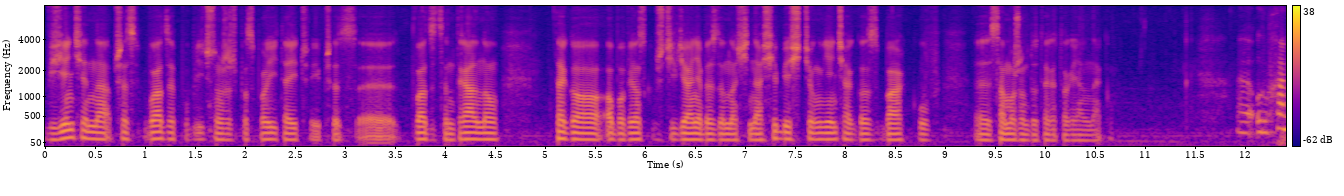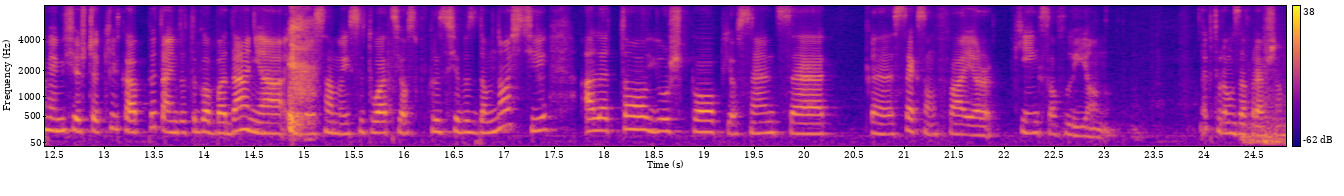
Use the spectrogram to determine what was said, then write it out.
wzięcie na, przez władzę publiczną Rzeczpospolitej, czyli przez e, władzę centralną, tego obowiązku przeciwdziałania bezdomności na siebie, ściągnięcia go z barków samorządu terytorialnego. E, Uruchamia mi się jeszcze kilka pytań do tego badania i do samej sytuacji osób w kryzysie bezdomności, ale to już po piosence e, Sex on Fire Kings of Leon, na którą zapraszam.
